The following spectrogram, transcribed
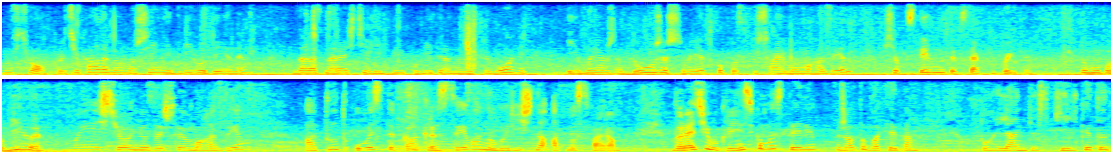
Ну що, прочекали ми в машині дві години. Зараз нарешті відбій повітряної тривоги, і ми вже дуже швидко поспішаємо в магазин, щоб встигнути все купити. Тому побігли. Ми щойно зайшли в магазин, а тут ось така красива новорічна атмосфера. До речі, в українському стилі жовто-блакитна. Погляньте, скільки тут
